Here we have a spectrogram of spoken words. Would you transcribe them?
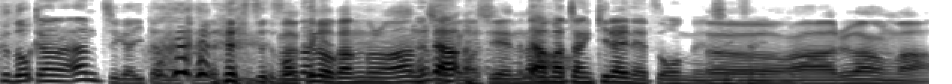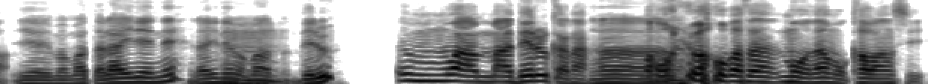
工藤館アンチがいたな んてまあ工藤官九のアンチかもしれんな。あまちゃん嫌いなやつおんねんうん審査員 R1 はいやまあまた来年ね。来年もまあうん出る？うんまあまあ出るかな。俺はおばさんもう何も買わんし。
